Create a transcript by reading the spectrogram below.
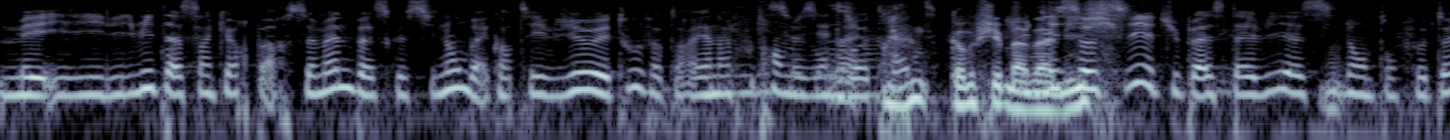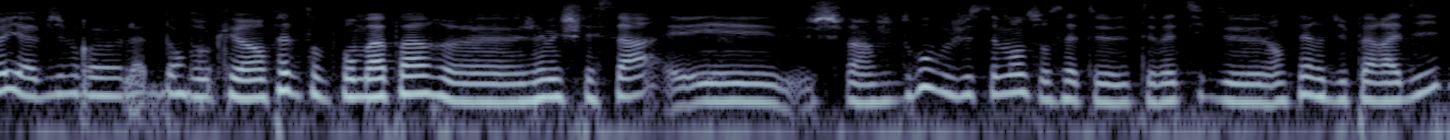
mais il limite à 5 heures par semaine parce que sinon, bah, quand t'es vieux et tout, enfin, t'as rien à foutre en maison de retraite. Comme chez ma tu mamie. dissocies et tu passes ta vie assis dans ton fauteuil à vivre euh, là-dedans. Donc euh, en fait, pour ma part, euh, jamais je fais ça. Et je, trouve justement sur cette thématique de l'enfer et du paradis,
